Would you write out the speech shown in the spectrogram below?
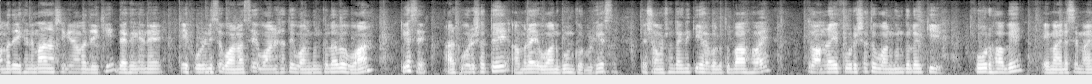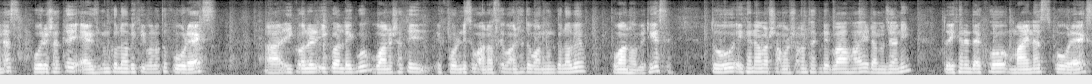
আমাদের এখানে মান আসে কিনা আমরা দেখি। দেখো এখানে এই ফোরের নিচে ওয়ান আছে ওয়ানের সাথে ওয়ান গুণ করলে হবে ওয়ান ঠিক আছে? আর ফোরের সাথে আমরা এই ওয়ান গুণ করব, ঠিক আছে? তো সমস্যা থাকলে কি হবে বলতো? বা হয়। তো আমরা এই ফোরের সাথে ওয়ান গুণ করলে কি? ফোর হবে, এই মাইনাসে মাইনাস ফোরের সাথে এক্স গুণ করলে হবে কি বলতো? ফোর এক্স আর ইকুয়ালের ইকুয়াল লিখব ওয়ানের সাথে ফোর নিচে ওয়ান আছে ওয়ানের সাথে ওয়ান গুণ করলে হবে ওয়ান হবে, ঠিক আছে? তো এখানে আমার সমান থাকলে বা হয়, এটা আমরা জানি। তো এখানে দেখো মাইনাস ফোর এক্স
